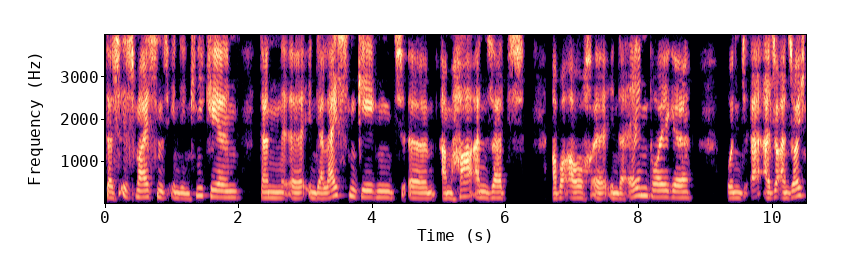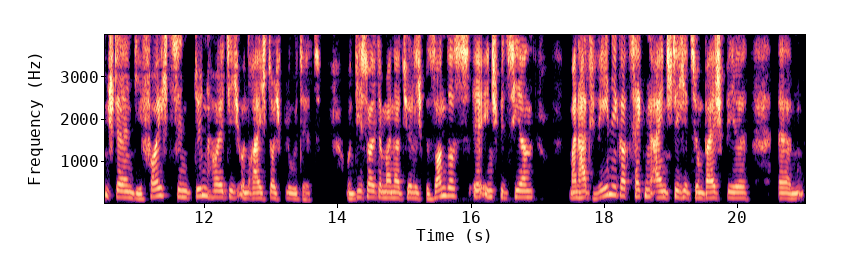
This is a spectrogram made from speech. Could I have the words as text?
das ist meistens in den Kniekehlen, dann äh, in der Leistengegend, äh, am Haaransatz, aber auch äh, in der Ellenbeuge und äh, also an solchen Stellen, die feucht sind, dünnhäutig und reich durchblutet. Und die sollte man natürlich besonders äh, inspizieren. Man hat weniger Zeckeneinstiche, zum Beispiel ähm,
